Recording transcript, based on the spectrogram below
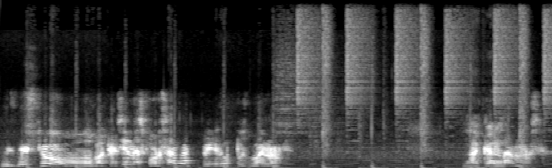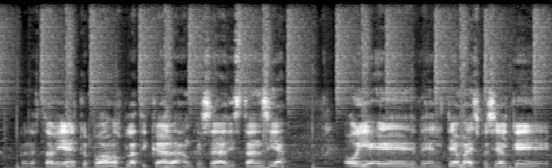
pues de hecho, vacaciones forzadas, pero pues bueno. acá andamos. Pero está bien que podamos platicar, aunque sea a distancia. Hoy eh, el tema especial que,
